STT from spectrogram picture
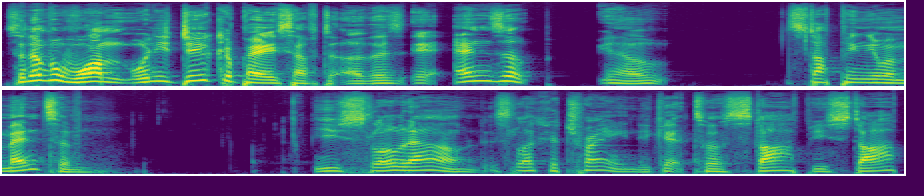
So number one, when you do compare yourself to others, it ends up, you know, stopping your momentum you slow down. It's like a train. You get to a stop, you stop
